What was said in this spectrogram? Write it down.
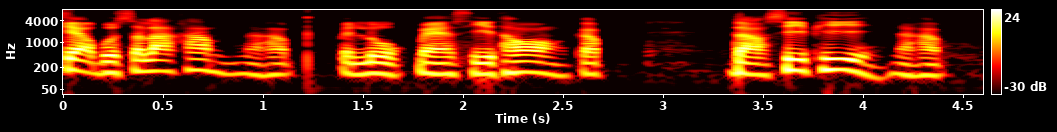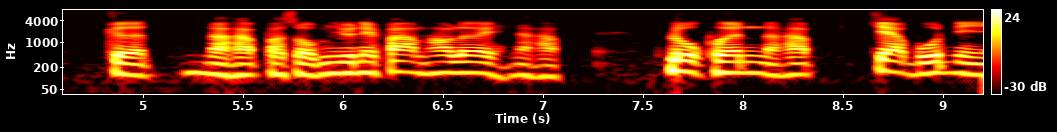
แก้วบุษราค่ำนะครับ เป็นลูกแม่สีทองกับดาวซีพีนะครับเกิดนะครับผสมอยู่ในฟาร์มเฮาเลยนะครับ ลูกเพิ่นนะครับ แก้วบูธนี่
